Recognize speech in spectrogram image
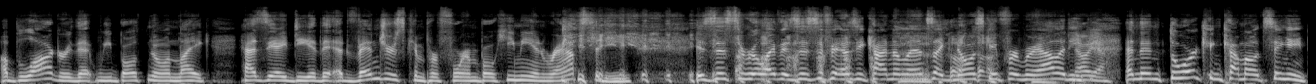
a blogger that we both know and like has the idea that Avengers can perform Bohemian Rhapsody. is this the real life? Is this a fantasy kind of lens? Like no escape from reality? Oh, yeah. And then Thor can come out singing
